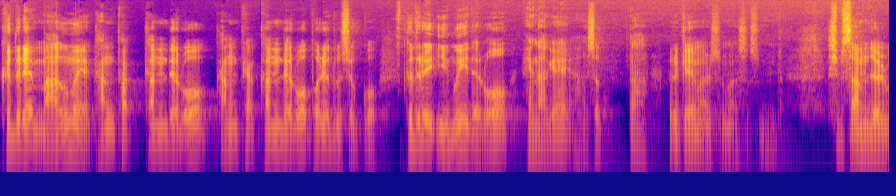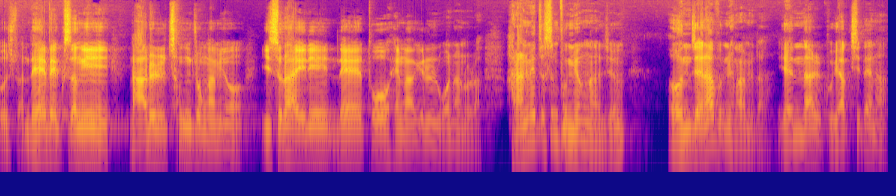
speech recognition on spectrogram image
그들의 마음에 강팍한 대로 강팍한 대로 버려두셨고 그들의 임의대로 행하게 하셨다. 그렇게 말씀하셨습니다. 13절 보십시오. 내 백성이 나를 청종하며 이스라엘이 내 도 행하기를 원하노라. 하나님의 뜻은 분명하죠. 언제나 분명합니다. 옛날 구약 시대나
